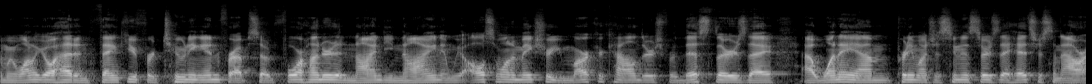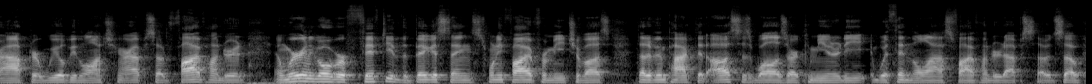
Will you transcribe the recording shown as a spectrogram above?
And we want to go ahead and thank you for tuning in for episode 499. And we also want to make sure you mark your calendars for this Thursday at 1 a.m. Pretty much as soon as Thursday hits, just an hour after, we'll be launching our episode 500. And we're going to go over 50 of the biggest things, 25 from each of us, that have impacted us as well well as our community within the last 500 episodes. So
